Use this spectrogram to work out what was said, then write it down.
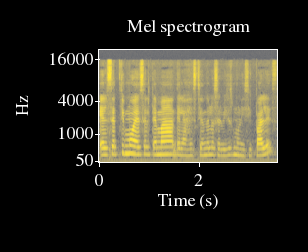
El séptimo es el tema de la gestión de los servicios municipales.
